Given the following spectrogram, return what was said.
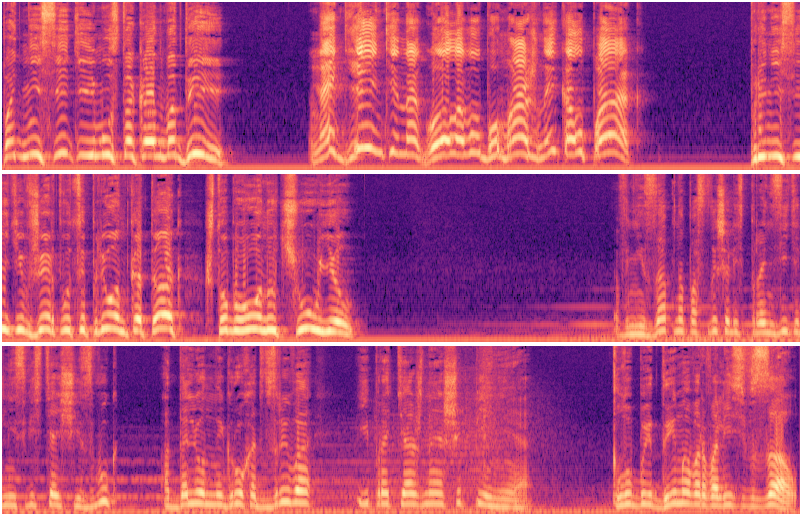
«Поднесите ему стакан воды!» Наденьте на голову бумажный колпак. Принесите в жертву цыпленка так, чтобы он учуял. Внезапно послышались пронзительный свистящий звук, отдаленный грохот взрыва и протяжное шипение. Клубы дыма ворвались в зал.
